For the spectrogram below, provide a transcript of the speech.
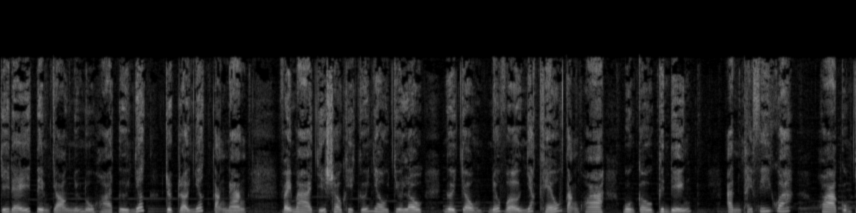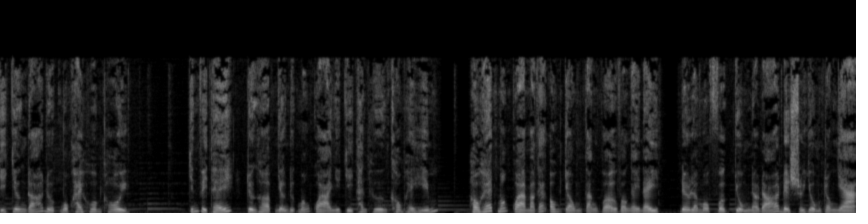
chỉ để tìm chọn những nụ hoa tươi nhất, rực rỡ nhất tặng nàng. Vậy mà chỉ sau khi cưới nhau chưa lâu, người chồng nếu vợ nhắc khéo tặng hoa, buông câu kinh điển. Anh thấy phí quá, hoa cũng chỉ chân đó được một hai hôm thôi. Chính vì thế, trường hợp nhận được món quà như chị Thanh Hương không hề hiếm. Hầu hết món quà mà các ông chồng tặng vợ vào ngày này đều là một vật dụng nào đó để sử dụng trong nhà.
